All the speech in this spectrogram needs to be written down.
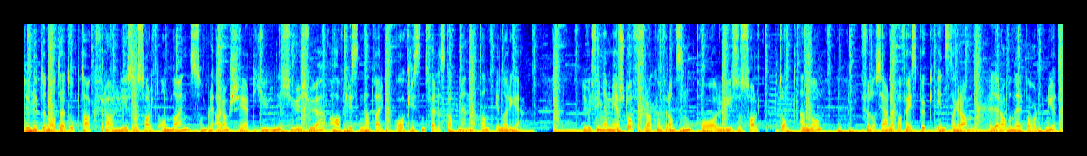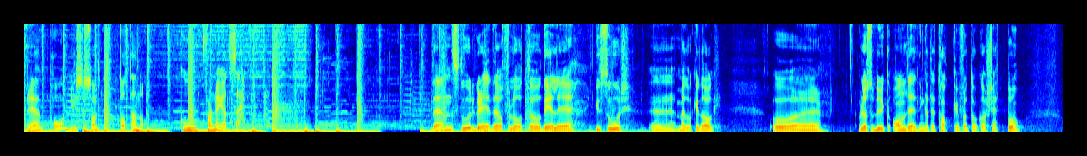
Du lytter nå til et opptak fra Lys og Salt Online, som ble arrangert juni 2020 av Kristent Nettverk og Kristent Fellesskap-menighetene i Norge. Du vil finne mer stoff fra konferansen på lysogsalt.no. Følg oss gjerne på Facebook, Instagram, eller abonner på vårt nyhetsbrev på lysogsalt.no. God fornøyelse. Det er en stor glede å få lov til å dele Guds ord eh, med dere i dag. Og eh, jeg vil også bruke anledningen til å takke for at dere har sett på,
